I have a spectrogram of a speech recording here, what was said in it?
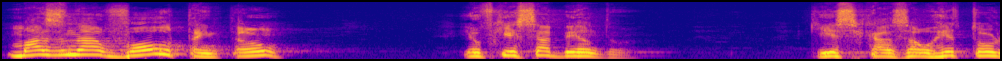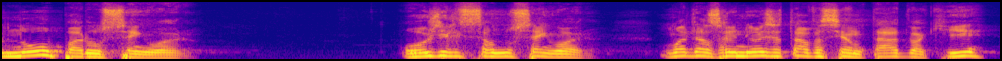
Mas na volta, então, eu fiquei sabendo que esse casal retornou para o Senhor. Hoje eles estão no Senhor. Uma das reuniões eu estava sentado aqui,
